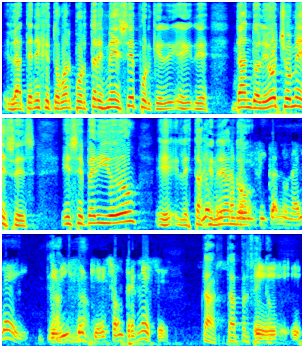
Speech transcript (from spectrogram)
la tenés que tomar por tres meses porque eh, eh, dándole ocho meses ese periodo eh, le está generando... Está modificando una ley que dice que son tres meses. Claro, está perfecto. Eh,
